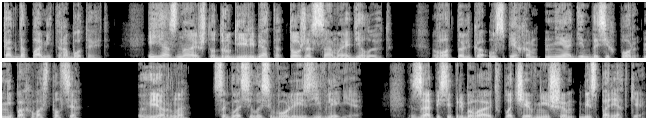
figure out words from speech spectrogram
когда память работает. И я знаю, что другие ребята то же самое делают. Вот только успехом ни один до сих пор не похвастался. «Верно», — согласилась волеизъявление. «Записи пребывают в плачевнейшем беспорядке.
